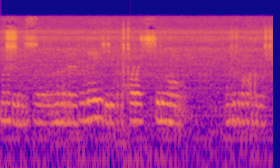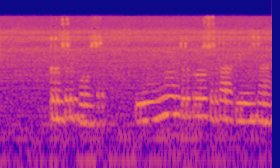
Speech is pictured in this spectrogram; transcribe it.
машину, например, продаете и покупаете себе новую. Уже покруче. Концерт бонуса. Ну, это просто так, я не знаю.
